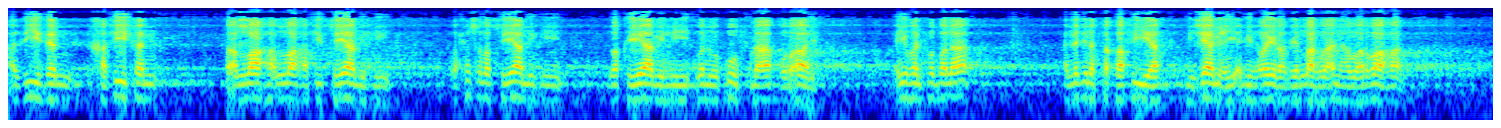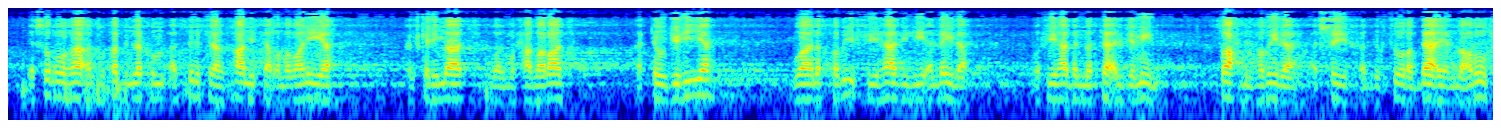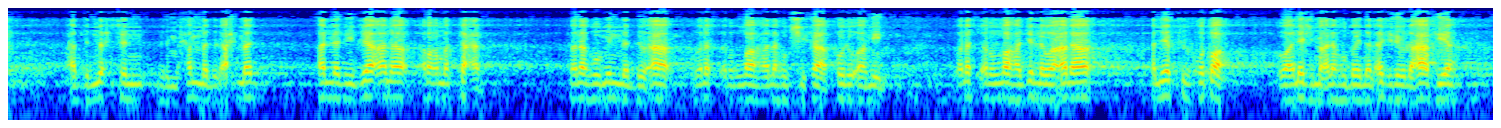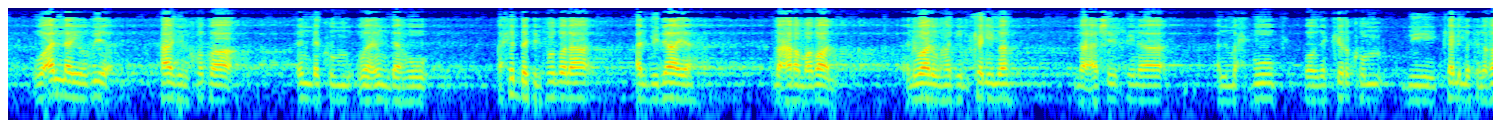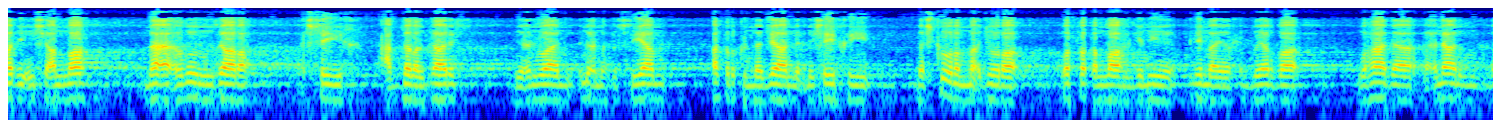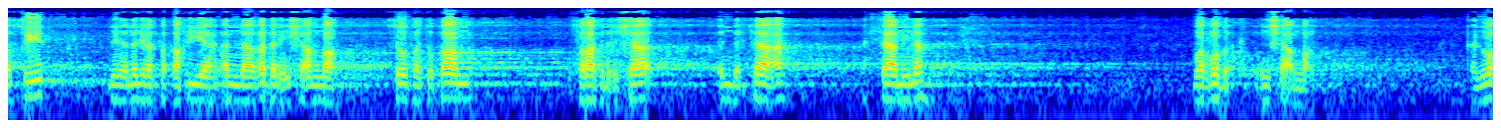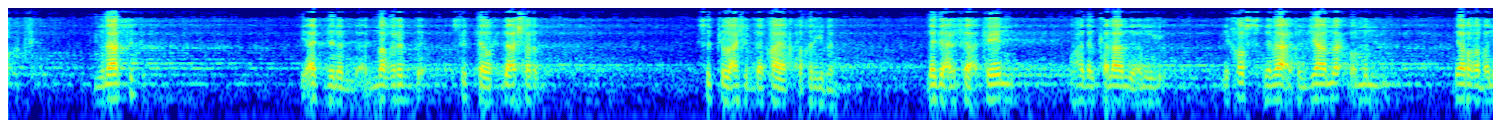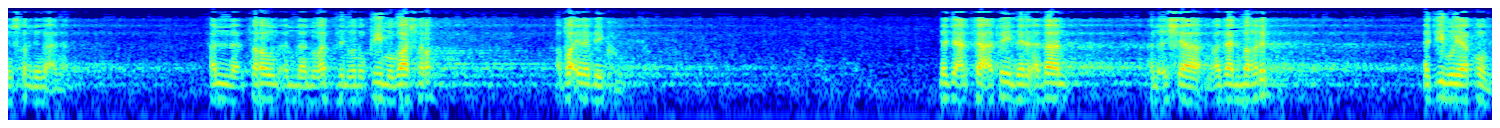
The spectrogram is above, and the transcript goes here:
عزيزا خفيفا فالله الله في صيامه وحسن صيامه وقيامه والوقوف مع قرآنه. أيها الفضلاء اللجنة الثقافية بجامع أبي هريرة رضي الله عنها وأرضاها يسرها أن تقدم لكم السلسلة الخامسة الرمضانية الكلمات والمحاضرات التوجيهية ونستضيف في هذه الليلة وفي هذا المساء الجميل صاحب الفضيلة الشيخ الدكتور الداعية المعروف عبد المحسن بن محمد الأحمد الذي جاءنا رغم التعب فله منا الدعاء ونسأل الله له الشفاء. قولوا آمين. ونسأل الله جل وعلا أن يكفي الخطأ وأن يجمع له بين الأجر والعافية وألا يضيع هذه الخطى عندكم وعنده. أحبتي الفضلاء البداية مع رمضان. عنوان هذه الكلمة مع شيخنا المحبوب وأذكركم بكلمة الغد إن شاء الله مع عضو الوزارة الشيخ عبد الله الفارس بعنوان نعمة الصيام. أترك المجال لشيخي مشكورا مأجورا. وفق الله الجميع لما يحب ويرضى. وهذا إعلان بسيط من اللجنة الثقافية أن غدا إن شاء الله سوف تقام صلاة العشاء عند الساعة الثامنة والربع إن شاء الله. الوقت مناسب. يأذن المغرب ستة وإحدى ستة وعشر دقائق تقريبا. نجعل ساعتين وهذا الكلام يعني يخص جماعة الجامع ومن يرغب أن يصلي معنا. هل ترون أن نؤذن ونقيم مباشرة؟ الرأي لديكم. نجعل ساعتين بين الأذان العشاء وأذان المغرب أجيب ويقوم.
